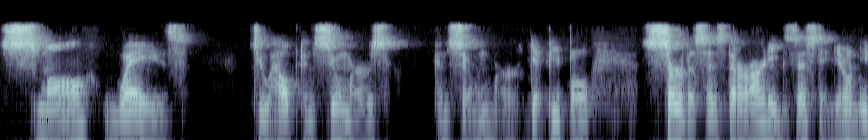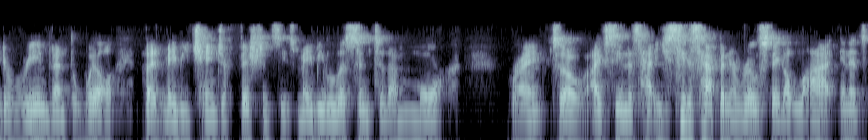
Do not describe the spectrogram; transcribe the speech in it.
small ways to help consumers consume or get people services that are already existing. You don't need to reinvent the wheel, but maybe change efficiencies, maybe listen to them more, right? So I've seen this. Ha- you see this happen in real estate a lot, and it's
